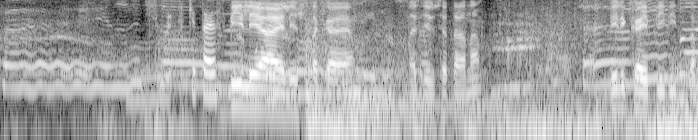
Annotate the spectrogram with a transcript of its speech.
В китайском. Билли Айлиш такая. Надеюсь, это она. Великая певица.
